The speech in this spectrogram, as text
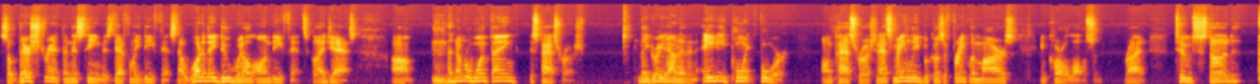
So their strength in this team is definitely defense. Now, what do they do well on defense? Glad you asked. Uh, the number one thing is pass rush. They grade out at an 80.4 on pass rush, and that's mainly because of Franklin Myers and Carl Lawson, right? Two stud,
